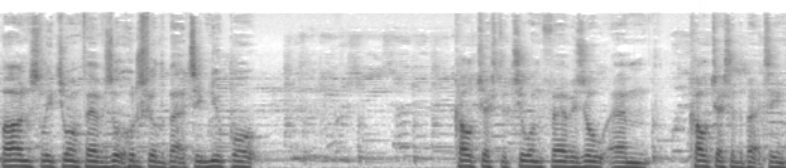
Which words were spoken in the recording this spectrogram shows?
Barnes Barnsley, 2 unfair result. Huddersfield the better team. Newport, Colchester, 2 unfair result. Um, Colchester the better team.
